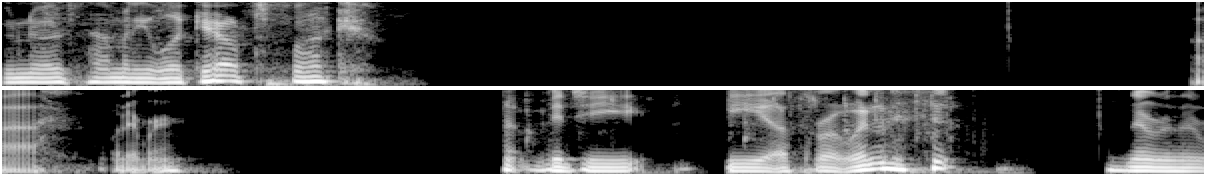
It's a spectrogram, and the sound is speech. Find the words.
Who knows how many lookouts? Fuck. Ah, whatever. Vigi be a throw in. never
